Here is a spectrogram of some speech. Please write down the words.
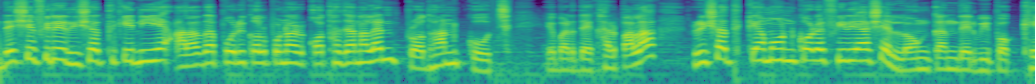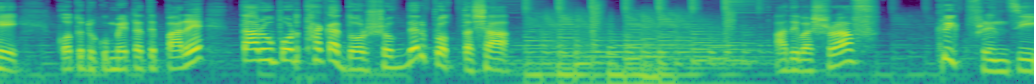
দেশে ফিরে রিশাদকে নিয়ে আলাদা পরিকল্পনার কথা জানালেন প্রধান কোচ। এবার দেখার পালা, রিশাদ কেমন করে ফিরে আসে লঙ্কানদের বিপক্ষে? কতটুকু মেটাতে পারে, তার উপর থাকা দর্শকদের প্রত্যাশা? আদিবাস রাফ, ক্রিক ফ্রেন্সি।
